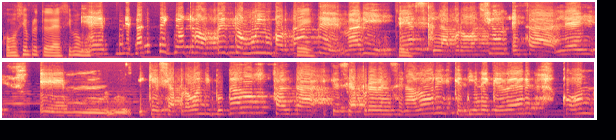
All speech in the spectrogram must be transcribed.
Como siempre te decimos... Eh, me parece que otro aspecto muy importante, Mari, Sí. es la aprobación, esta ley eh, que se aprobó en diputados, falta que se apruebe en senadores, que tiene que ver con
